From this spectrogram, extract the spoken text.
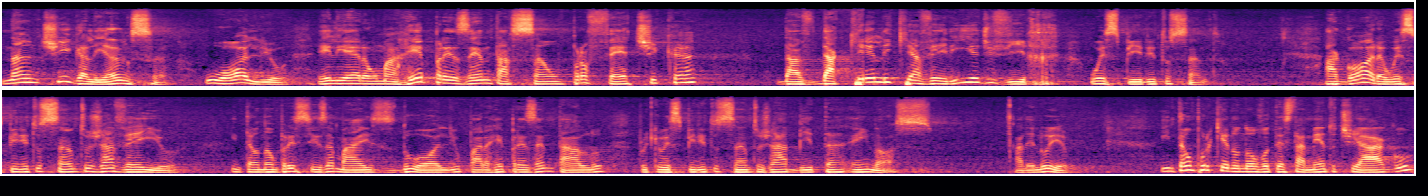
Na antiga aliança, o óleo, ele era uma representação profética da, daquele que haveria de vir, o Espírito Santo. Agora o Espírito Santo já veio, então não precisa mais do óleo para representá-lo, porque o Espírito Santo já habita em nós. Aleluia. Então, por que no Novo Testamento Tiago,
